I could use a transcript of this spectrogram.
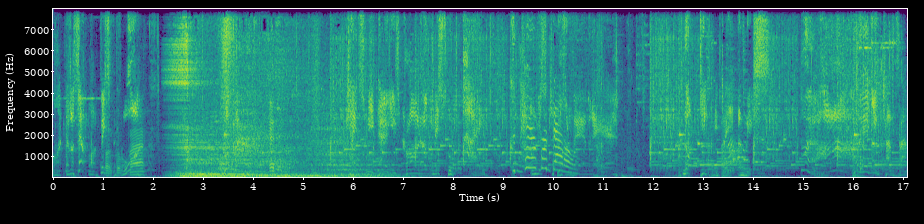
I never felt like this Auto before. Max. Catch me now, you's crying over Miss Hey, Prepare for battle. over there. Not technically a miss. Where'd you come from?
